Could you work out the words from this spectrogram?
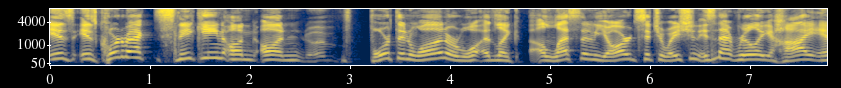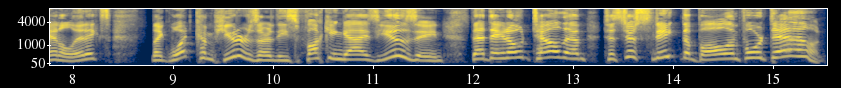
Is is quarterback sneaking on on uh, fourth and one or what? Like a less than a yard situation? Isn't that really high analytics? Like what computers are these fucking guys using that they don't tell them to just sneak the ball on fourth down?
